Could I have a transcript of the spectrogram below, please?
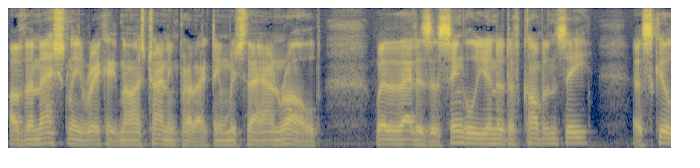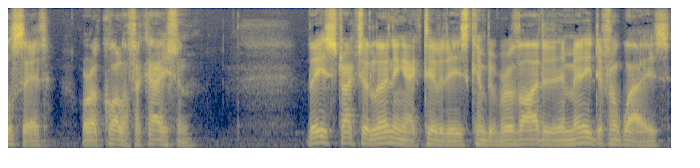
of the nationally recognised training product in which they are enrolled, whether that is a single unit of competency, a skill set, or a qualification. These structured learning activities can be provided in many different ways,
